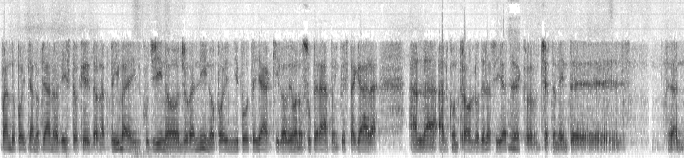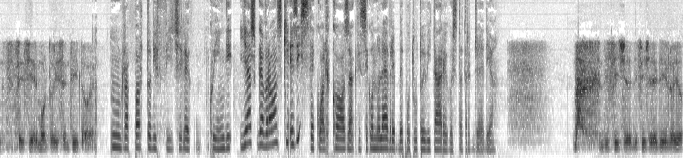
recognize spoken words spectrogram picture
Quando poi piano piano ha visto che da una, prima il cugino Giovannino, poi il nipote Iacchi lo avevano superato in questa gara alla, al controllo della Fiat, mm. ecco, certamente eh, si è molto risentito. Eh. Un rapporto difficile, quindi. Yash Gavronsky, esiste qualcosa che secondo lei avrebbe potuto evitare questa tragedia? Ma, difficile, difficile dirlo. Io,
